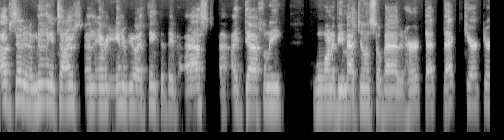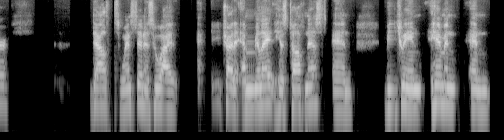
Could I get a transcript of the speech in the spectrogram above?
I've said it a million times in every interview I think that they've asked. I definitely want to be Matt Dillon so bad it hurt. That that character, Dallas Winston, is who I try to emulate his toughness. And between him and and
